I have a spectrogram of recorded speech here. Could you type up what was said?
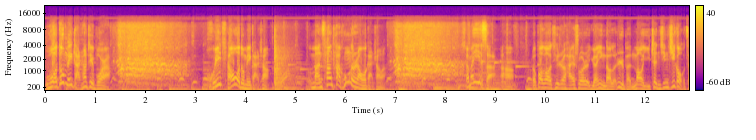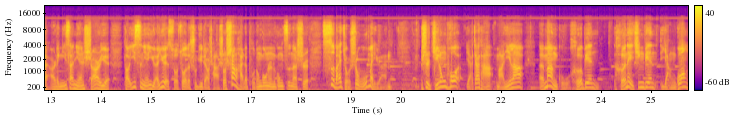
我都没赶上这波啊？回调我都没赶上。满仓踏空都让我赶上了，什么意思啊？啊，报告其实还说是援引到了日本贸易振兴机构在二零一三年十二月到一四年元月所做的数据调查，说上海的普通工人的工资呢是四百九十五美元，是吉隆坡、雅加达、马尼拉、呃曼谷、河边。河内金边、仰光、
